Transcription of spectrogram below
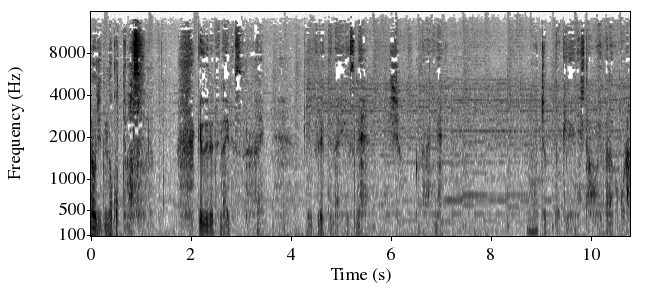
かろうじて残ってます。削れてないです。はい。削れてないですね。よいしょこんな感じね。もうちょっと綺麗にした方がいいかなここら。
